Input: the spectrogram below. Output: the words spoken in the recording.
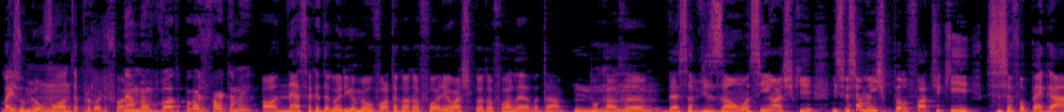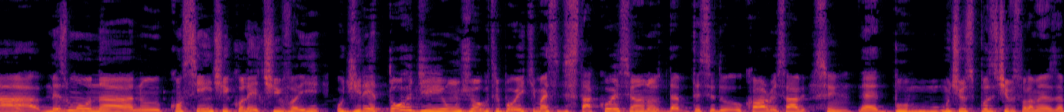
mas o meu voto é pro God of War. Não, meu voto pro God of War também. Ó, nessa categoria, o meu voto é God of War e eu acho que God of War leva, tá? Por causa dessa visão, assim, eu acho que, especialmente pelo fato de que, se você for pegar, mesmo na, no consciente coletivo aí, o diretor de um jogo AAA que mais se destacou esse ano deve ter sido o Corey, sabe? Sim. É, por motivos positivos, pelo menos, né?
